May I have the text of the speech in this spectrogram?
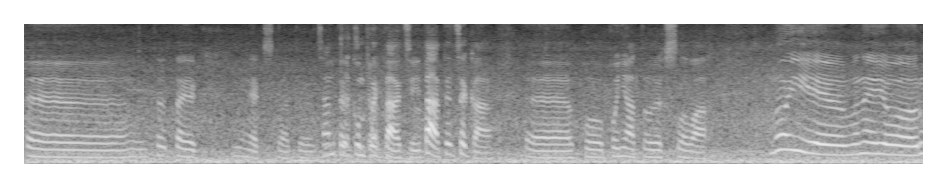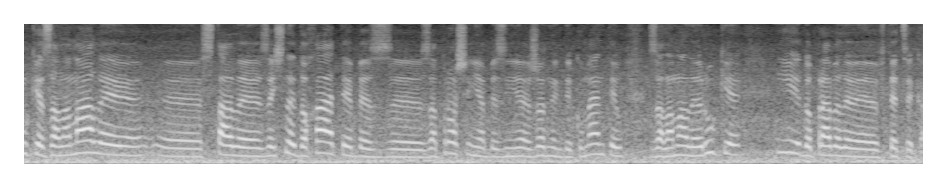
та, та як, ну, як сказати, центр Ну, ТЦК. комплектації, так, ТЦК, по понятних словах. Ну і вони його руки заламали, е, стали, зайшли до хати без е, запрошення, без жодних документів, заламали руки і доправили в ТЦК.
